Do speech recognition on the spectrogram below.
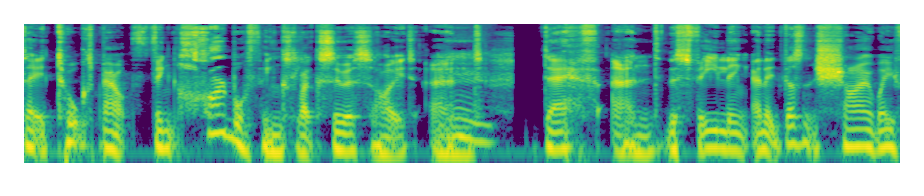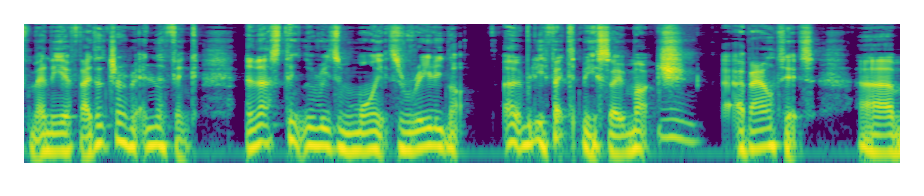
it talks about think horrible things like suicide and mm. Death and this feeling and it doesn't shy away from any of that. It doesn't shy away from anything. And that's I think the reason why it's really not uh, really affected me so much about it. Um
